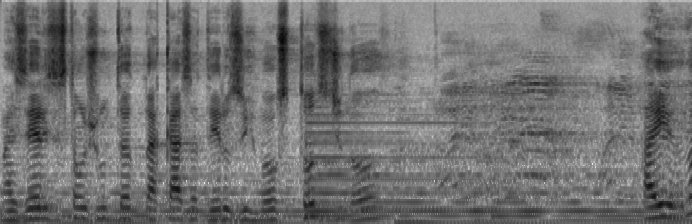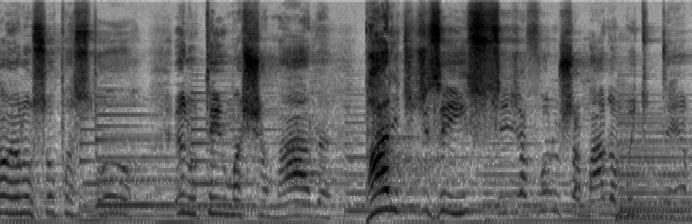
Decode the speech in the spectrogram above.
Mas eles estão juntando na casa dele os irmãos todos de novo. Aí, não, eu não sou pastor, eu não tenho uma chamada. Pare de dizer isso, vocês já foram chamados há muito tempo.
